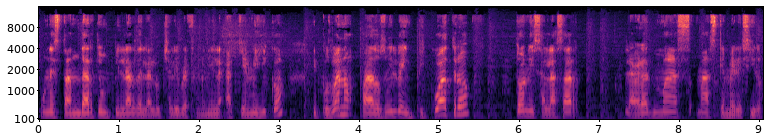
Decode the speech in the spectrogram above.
un estandarte, un pilar de la lucha libre femenil aquí en México. Y pues bueno, para 2024, Tony Salazar, la verdad, más, más que merecido.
